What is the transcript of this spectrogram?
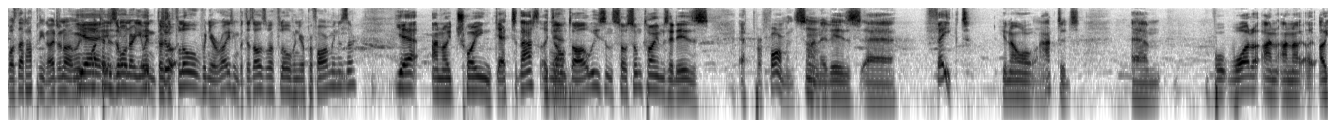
was that happening? I don't know. I mean, Yeah, what kind of zone are you in? There's a flow when you're writing, but there's also a flow when you're performing. Is there? Yeah, and I try and get to that. I don't always, and so sometimes it is a performance and Mm. it is uh, faked, you know, or acted. Um, but what, and, and I, I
